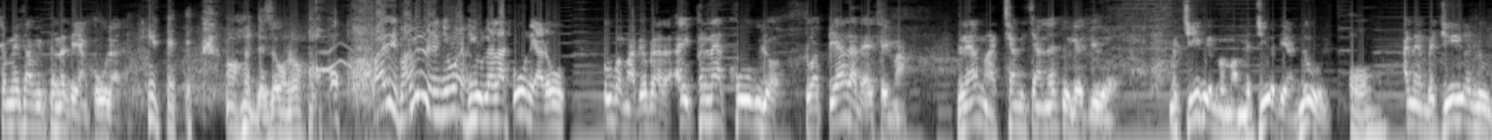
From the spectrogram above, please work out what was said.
သမင်းစားပြီးဖက်နှက်တရံခိုးလာတာဟောတစုံလုံးဘာကြီးဘာဖြစ်လဲညို့ကဒီကိုလာလာထိုးနေရတော့ဥပမာပြောပြတာအဲ့ဖက်နှက်ခိုးပြီးတော့သူကပြန်လာတဲ့အချိန်မှာလမ်းမှာချန်ချန်လက်တွေ့လက်တွေ့တော့ မကြီးပင်မှာမကြီးရတဲ့နှုတ်ဩအဲ့နဲ့မကြီးရနှုတ်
